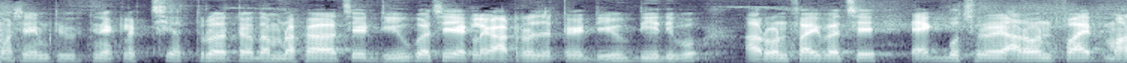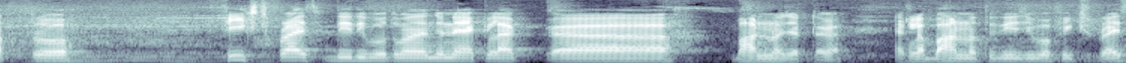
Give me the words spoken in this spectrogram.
মাসের এমটি ফিফটিন এক লাখ ছিয়াত্তর হাজার টাকা দাম রাখা আছে ডিউক আছে এক লাখ আঠারো হাজার টাকায় ডিউক দিয়ে দিব। আর ওয়ান ফাইভ আছে, এক বছরের আর ওয়ান ফাইভ মাত্র ফিক্সড প্রাইস দিয়ে দিব তোমাদের জন্য এক লাখ বাহান্ন হাজার টাকা। এক লাখ বাহান্নতে দিয়ে দিব ফিক্সড প্রাইস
